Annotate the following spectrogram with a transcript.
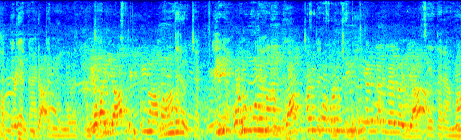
చక్కగా నిర్వర్తించారు అందరూ చక్కగా కూర్చొని సీతారాముడి.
